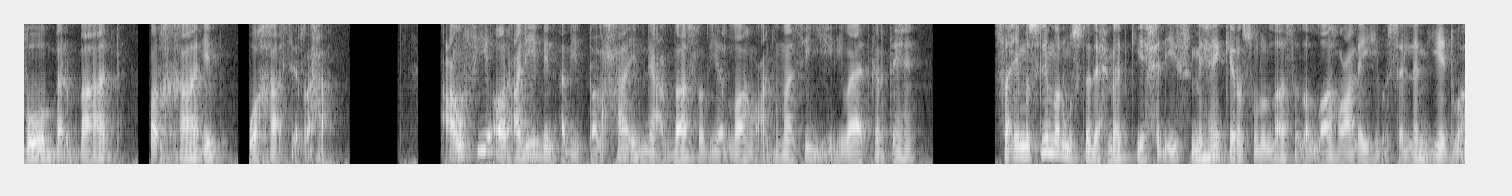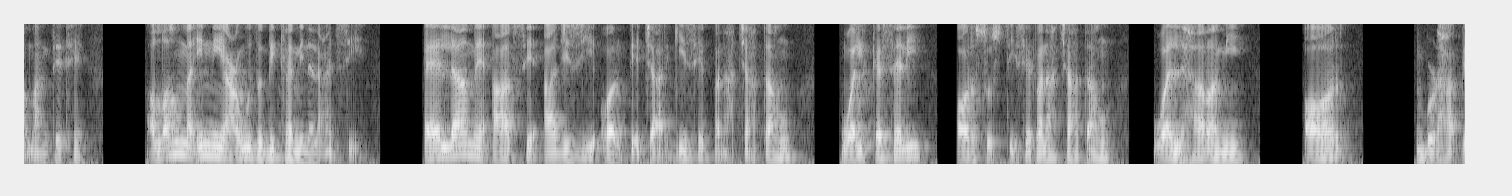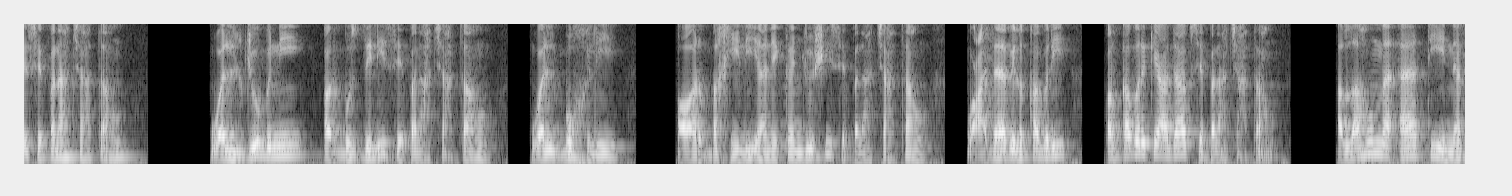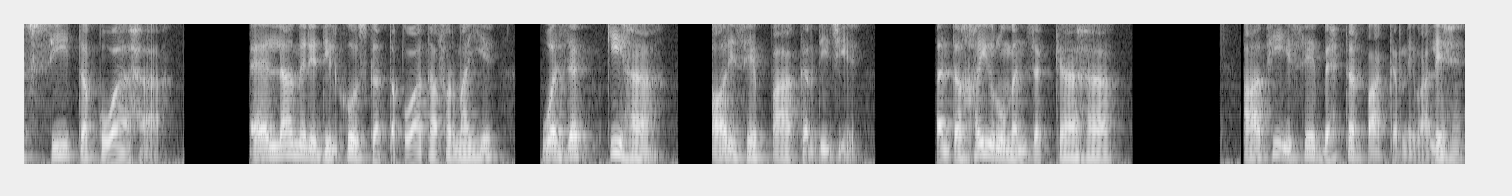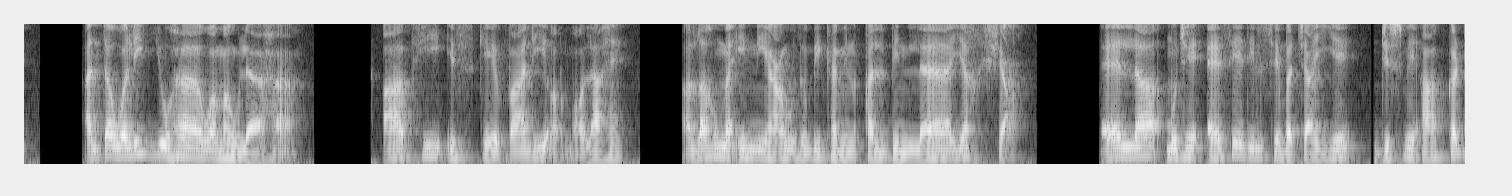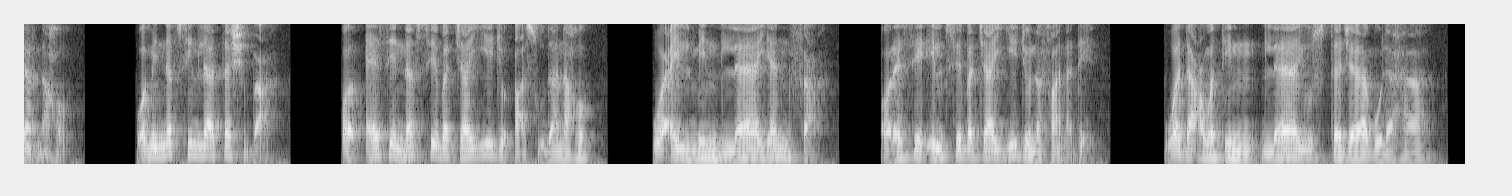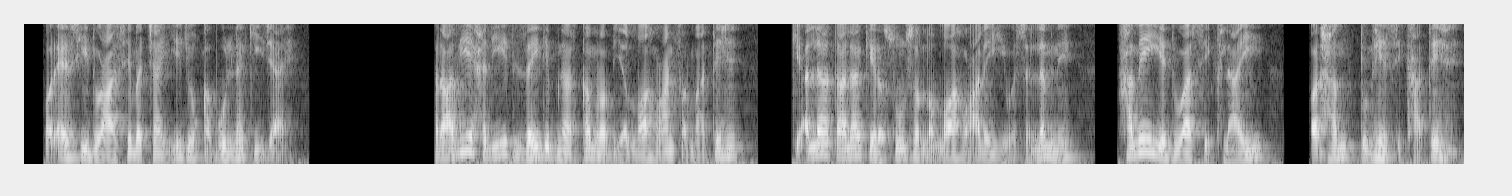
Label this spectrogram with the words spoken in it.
وہ برباد اور خائب و خاصر رہا۔ عوفی اور علی بن ابی طلحہ ابن عباس رضی اللہ عنہما سے یہی روایت کرتے ہیں۔ صحیح مسلم اور مسند احمد کی حدیث میں ہے کہ رسول اللہ صلی اللہ علیہ وسلم یہ دعا مانگتے تھے۔ اللہ انی اعوذ بک من العجزی اے اللہ، میں آپ سے عاجزی اور بے چارگی سے پناہ چاہتا ہوں۔ والکسلی اور سستی سے پناہ چاہتا ہوں۔ والحرمی اور بڑھاپے سے پناہ چاہتا ہوں۔ والجبنی اور بزدلی سے پناہ چاہتا ہوں۔ والبخلی اور بخیلی یعنی کنجوشی سے پناہ چاہتا ہوں وہ القبری اور قبر کے عذاب سے پناہ چاہتا ہوں۔ اللہ آتی نفسی تقواہا۔ اے اللہ، میرے دل کو اس کا تقوا تھا فرمائیے وہ ذکی اور اسے پاک کر دیجیے انت خیر من زکاہا۔ آپ ہی اسے بہتر پاک کرنے والے ہیں۔ انت ولیہا و مولاہا۔ آپ ہی اس کے والی اور مولا ہیں۔ اللہم انی اعوذ بک من قلب لا یخشع۔ اے اللہ، مجھے ایسے دل سے بچائیے جس میں آپ کا ڈر نہ ہو۔ ومن نفس لا تشبع۔ اور ایسے نفس سے بچائیے جو آسودہ نہ ہو۔ وعلم لا ينفع اور ایسے علم سے بچائیے جو نفع نہ دے۔ و لا يستجاب لها اور ایسی دعا سے بچائیے جو قبول نہ کی جائے۔ راوی حدیث زید ابن ارقم رضی اللہ عنہ فرماتے ہیں کہ اللہ تعالیٰ کے رسول صلی اللہ علیہ وسلم نے ہمیں یہ دعا سکھلائی اور ہم تمہیں سکھاتے ہیں۔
